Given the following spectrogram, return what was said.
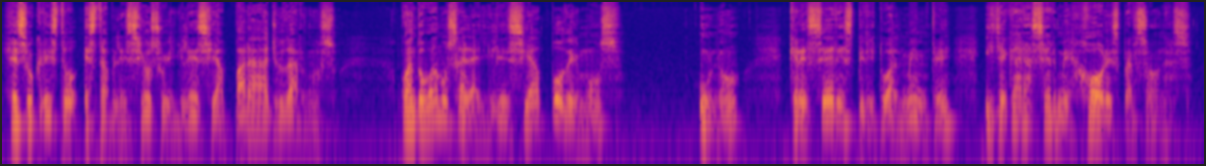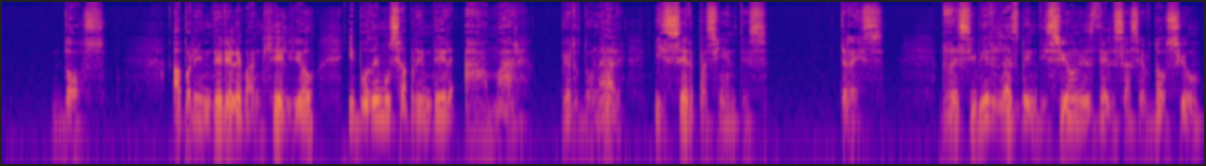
Jesucristo estableció su iglesia para ayudarnos. Cuando vamos a la iglesia podemos 1. Crecer espiritualmente y llegar a ser mejores personas. 2. Aprender el Evangelio y podemos aprender a amar, perdonar y ser pacientes. 3 recibir las bendiciones del sacerdocio,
